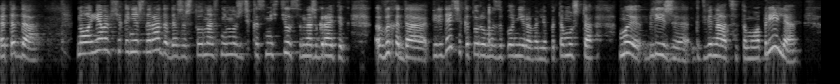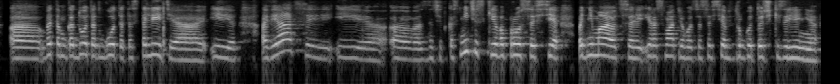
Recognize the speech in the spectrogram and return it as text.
Это да. Ну а я вообще, конечно, рада даже, что у нас немножечко сместился наш график выхода передачи, которую мы запланировали, потому что мы ближе к 12 апреля в этом году, этот год, это столетие и авиации, и а, значит, космические вопросы все поднимаются и рассматриваются совсем с другой точки зрения.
